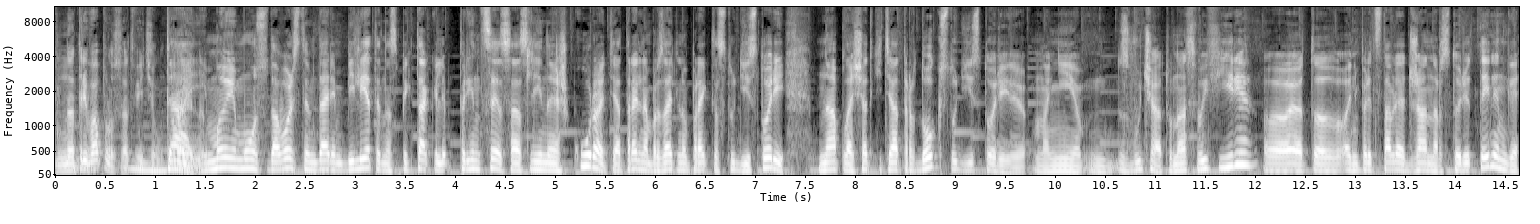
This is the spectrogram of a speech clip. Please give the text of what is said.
На три вопроса ответил. Да, правильно. и мы ему с удовольствием дарим билеты на спектакль «Принцесса ослиная шкура» театрально-образовательного проекта студии истории на площадке Театр Док. Студии истории, они звучат у нас в эфире. Э, Это, они представляют жанр сторителлинга,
